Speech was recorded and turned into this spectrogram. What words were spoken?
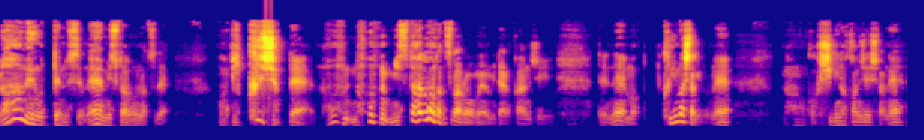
ラーメン売ってんですよねミスタードーナツでびっくりしちゃって、なん、ミスタードーナツだろう、お前、みたいな感じでね、まあ、食いましたけどね。なんか不思議な感じでしたね。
